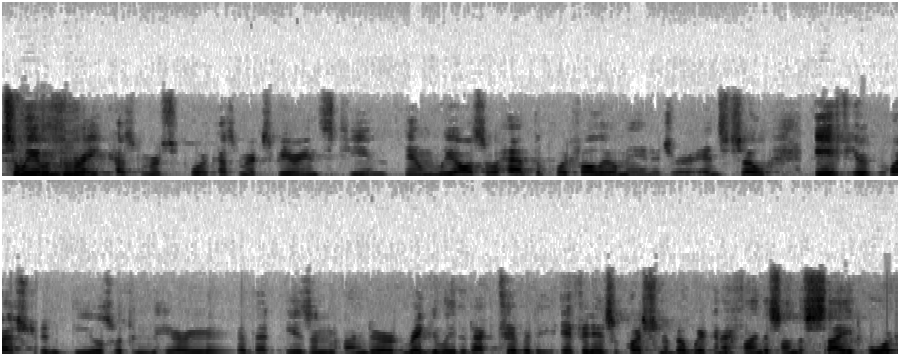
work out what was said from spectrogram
So we have a great customer support, customer experience team, and we also have the portfolio manager. And so if your question deals with an area that isn't under regulated activity, if it is a question about where can I find this on the site, or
